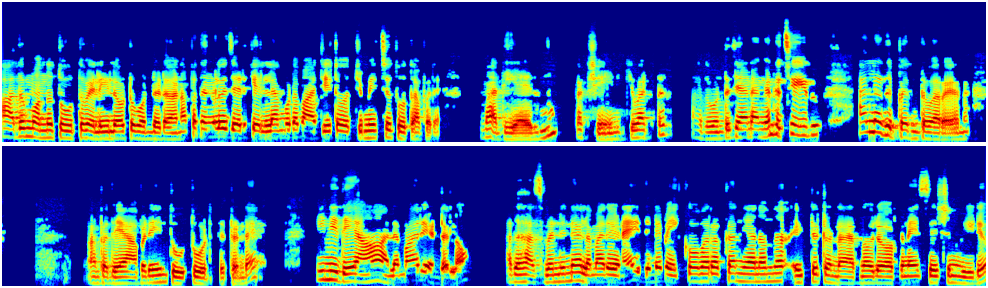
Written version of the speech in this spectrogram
അതും ഒന്ന് തൂത്ത് വെളിയിലോട്ട് കൊണ്ടിടുകയാണ്. അപ്പൊ നിങ്ങൾ വിചാരിക്കും എല്ലാം കൂടെ മാറ്റിയിട്ട് ഒരുമിച്ച് തൂത്താ പോരെ. മതിയായിരുന്നു. പക്ഷെ എനിക്ക് വട്ട്. അതുകൊണ്ട് ഞാൻ അങ്ങനെ ചെയ്തു. അല്ലാതെ ഇപ്പൊ എന്ത് പറയാന്. അപ്പൊ ദേ അവിടെയും തൂത്ത് കൊടുത്തിട്ടുണ്ടേ. ഇനി ദേ ആ അലമാര ഉണ്ടല്ലോ. അത് ഹസ്ബൻഡിന്റെ അലമാരയാണ്. ഇതിന്റെ മേക്ക് ഓവർ ഒക്കെ ഞാനൊന്ന് ഇട്ടിട്ടുണ്ടായിരുന്നു ഒരു ഓർഗനൈസേഷൻ വീഡിയോ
